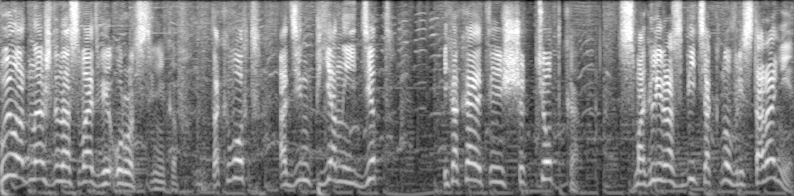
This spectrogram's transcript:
Был однажды на свадьбе у родственников. Так вот, один пьяный дед и какая-то еще тетка смогли разбить окно в ресторане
